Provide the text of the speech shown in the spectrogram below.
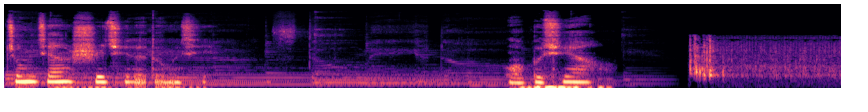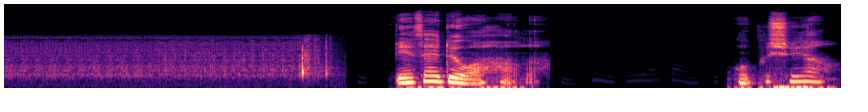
终将失去的东西，我不需要。别再对我好了，我不需要。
